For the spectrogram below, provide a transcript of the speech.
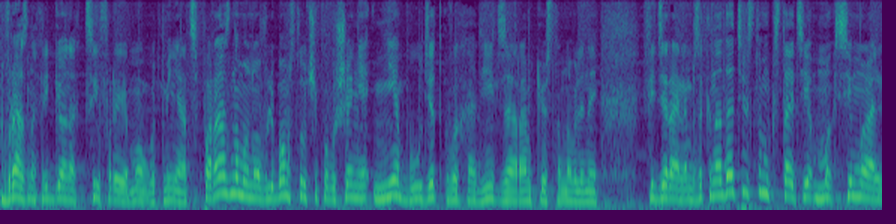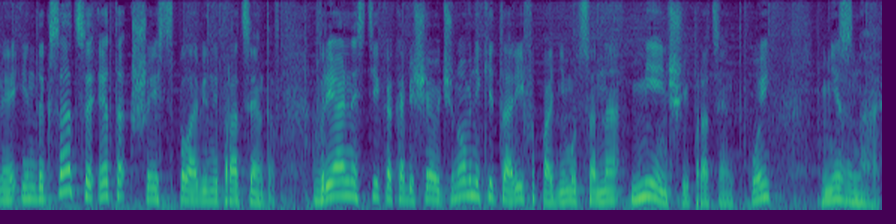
В разных регионах цифры могут меняться по-разному, но в любом случае повышение не будет выходить за рамки, установленные федеральным законодательством. Кстати, максимальная индексация – это 6,5%. В реальности, как обещают чиновники, тарифы поднимутся на меньший процент. Ой, не знаю.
